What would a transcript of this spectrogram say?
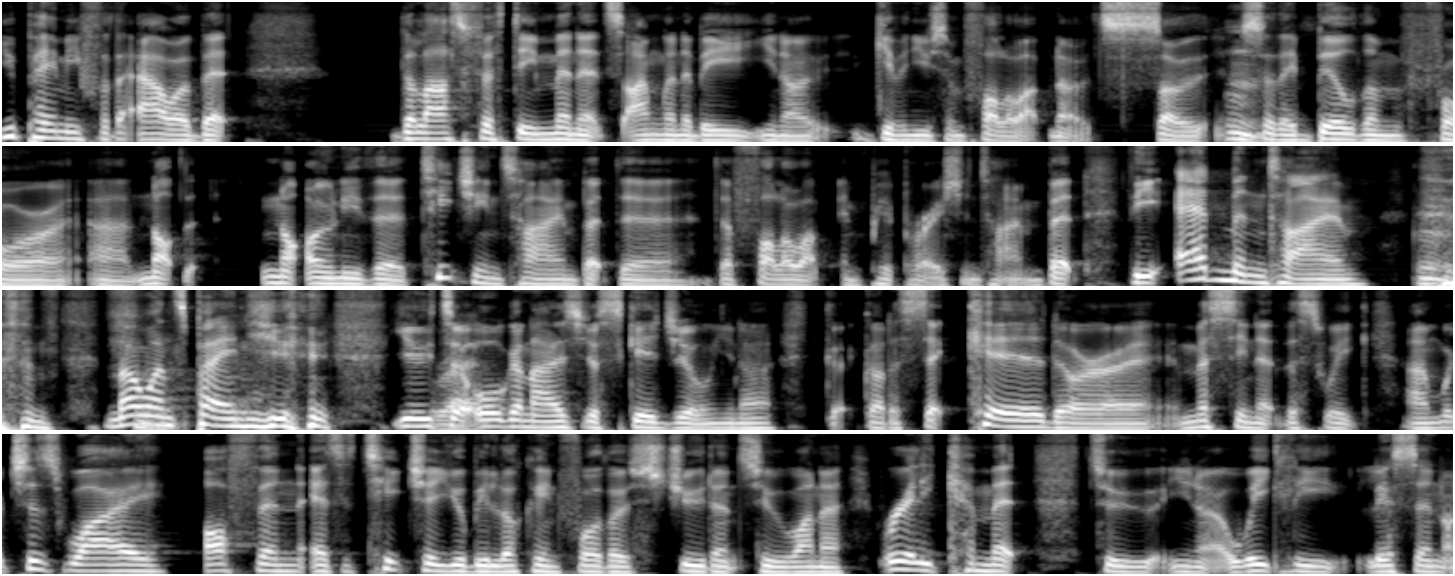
"You pay me for the hour, but." The last 15 minutes i'm going to be you know giving you some follow-up notes. So mm. so they build them for uh, not not only the teaching time but the the follow-up and preparation time. But the admin time mm. no one's paying you you to organize your schedule you know. Got, got a sick kid or uh, missing it this week um, which is why often as a teacher you'll be looking for those students who want to really commit to you know a weekly lesson.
